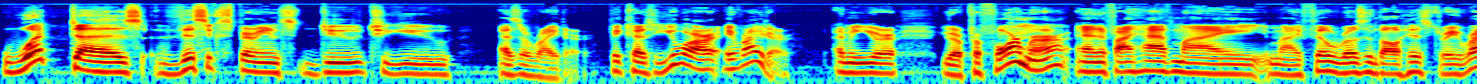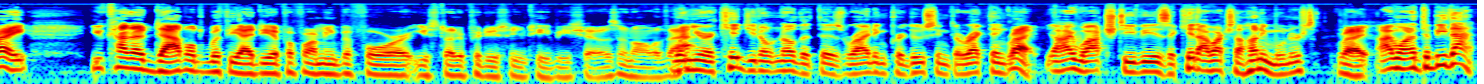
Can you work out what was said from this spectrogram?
what does this experience do to you as a writer? Because you are a writer. I mean, you're you're a performer, and if I have my my Phil Rosenthal history right, you kind of dabbled with the idea of performing before you started producing TV shows and all of that. when you're a kid, you don't know that there's writing, producing, directing. Right. I watched TV as a kid. I watched The Honeymooners. Right. I wanted to be that.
